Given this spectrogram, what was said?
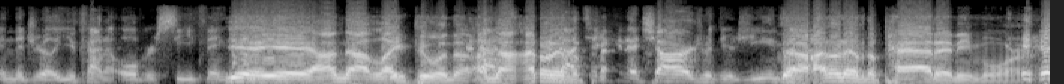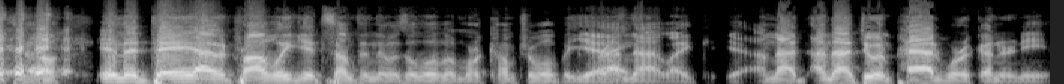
in the drill. You kind of oversee things. yeah, yeah yeah i'm not like doing the i'm not i don't have not the taking a charge with your jeans. no, on. I don't have the pad anymore. So in the day, I would probably get something that was a little bit more comfortable. But yeah, Right. I'm not like yeah, I'm not I'm not doing pad work underneath.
